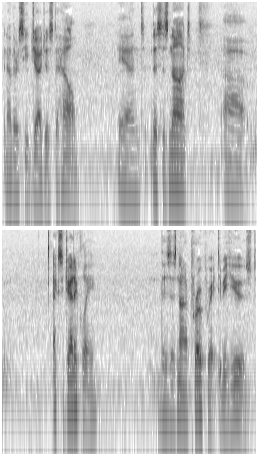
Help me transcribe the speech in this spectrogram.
and others he judges to hell. And this is not uh, exegetically. This is not appropriate to be used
